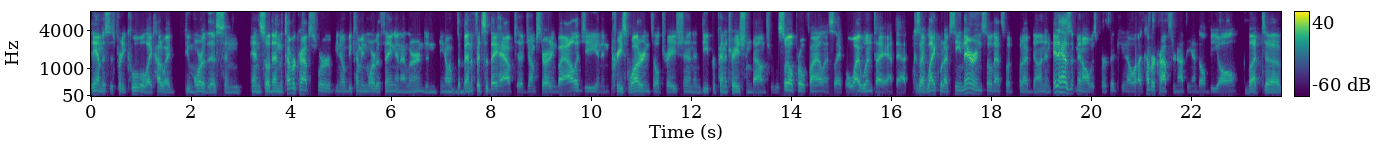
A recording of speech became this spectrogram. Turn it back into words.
damn this is pretty cool. Like how do i do more of this? And and so then the cover crops were you know becoming more of a thing and i learned and you know the benefits that they have to jump starting biology and increased water infiltration and deeper penetration down through the soil profile. And it's like well why wouldn't i add that? Because i've liked what i've seen there and so that's what what i've done. And it hasn't been always perfect you know uh, cover crops are not the end all be all but uh,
